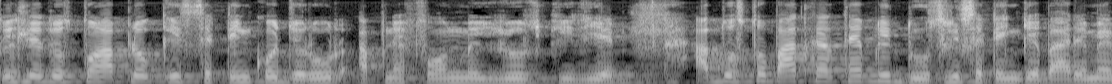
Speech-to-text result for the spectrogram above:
तो इसलिए दोस्तों आप लोग इस सेटिंग को ज़रूर अपने फ़ोन में यूज़ कीजिए। अब दोस्तों बात करते हैं अपनी दूसरी सेटिंग के बारे में।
